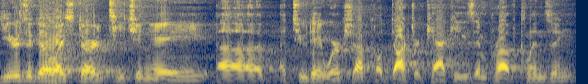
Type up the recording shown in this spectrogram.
Years ago, I started teaching a, uh, a two day workshop called Dr. Kaki's Improv Cleansing.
